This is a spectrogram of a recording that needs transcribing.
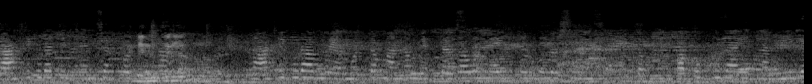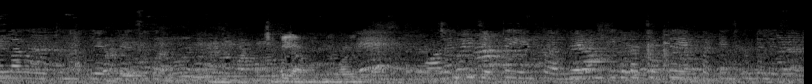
రాత్రి కూడా తినలేము సార్? రాత్రి మొత్తం అన్నం మెత్తగా ఉన్నాయి పురుగులు వస్తున్నాయి సార్. పప్పు కూడా ఇట్లా నీళ్ళలాగా పోతున్నాయి ప్లేట్లు చెప్పలే. చెప్తే ఏం ప- మేడంకి కూడా చెప్తే ఏం పట్టించుకుంటలేదు సార్.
